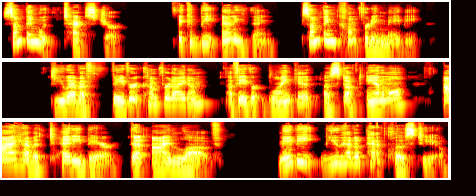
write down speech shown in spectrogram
something with texture. It could be anything, something comforting, maybe. Do you have a favorite comfort item? A favorite blanket? A stuffed animal? I have a teddy bear that I love. Maybe you have a pet close to you.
